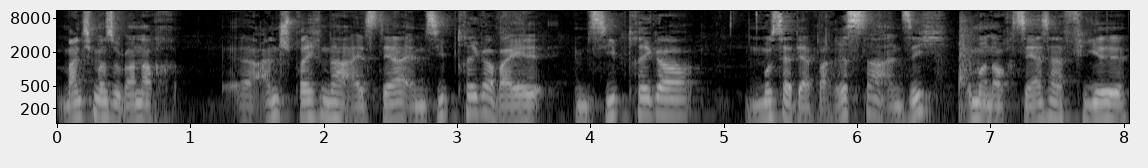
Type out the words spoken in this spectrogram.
Manchmal sogar noch äh, ansprechender als der im Siebträger, weil im Siebträger muss ja der Barista an sich immer noch sehr, sehr viel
